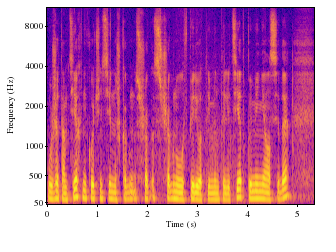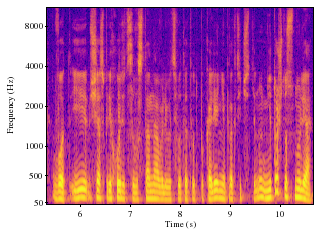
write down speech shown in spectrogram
уже там техника очень сильно шагнула вперед, и менталитет поменялся, да. Вот, и сейчас приходится восстанавливать вот это вот поколение практически, ну, не то что с нуля,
